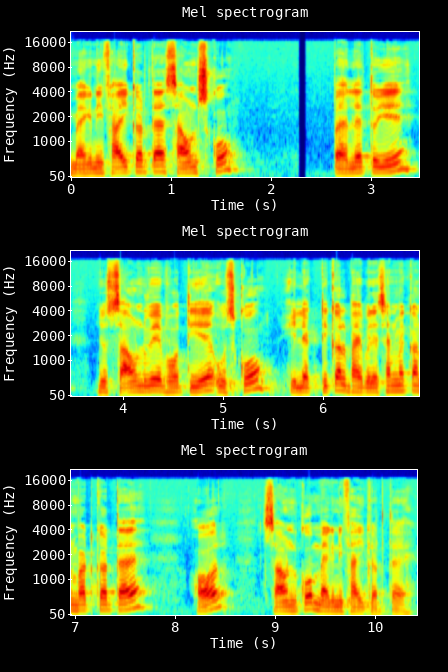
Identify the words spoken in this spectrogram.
मैग्नीफाई करता है साउंड्स को। पहले तो ये जो साउंड वेव होती है उसको इलेक्ट्रिकल वाइब्रेशन में कन्वर्ट करता है और साउंड को मैग्नीफाई करता है।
